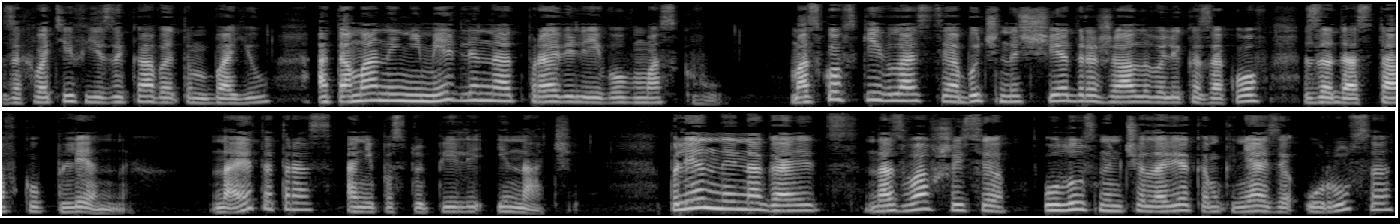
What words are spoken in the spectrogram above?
Захватив языка в этом бою, атаманы немедленно отправили его в Москву. Московские власти обычно щедро жаловали казаков за доставку пленных. На этот раз они поступили иначе. Пленный нагаец, назвавшийся улусным человеком князя Уруса,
